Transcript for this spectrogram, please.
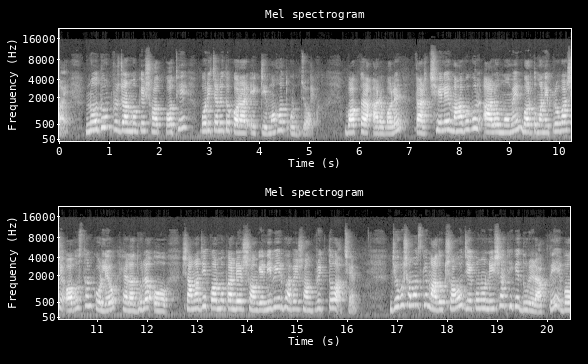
নয় নতুন প্রজন্মকে সৎ পথে পরিচালিত করার একটি মহৎ উদ্যোগ। বক্তারা আরও বলেন, তার ছেলে মাহবুবুল আলম মোমেন বর্তমানে প্রবাসে অবস্থান করলেও খেলাধুলা ও সামাজিক কর্মকাণ্ডের সঙ্গে নিবিড়ভাবে সম্পৃক্ত আছেন। যুব সমাজকে মাদক সহ যে কোনো নেশা থেকে দূরে রাখতে এবং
